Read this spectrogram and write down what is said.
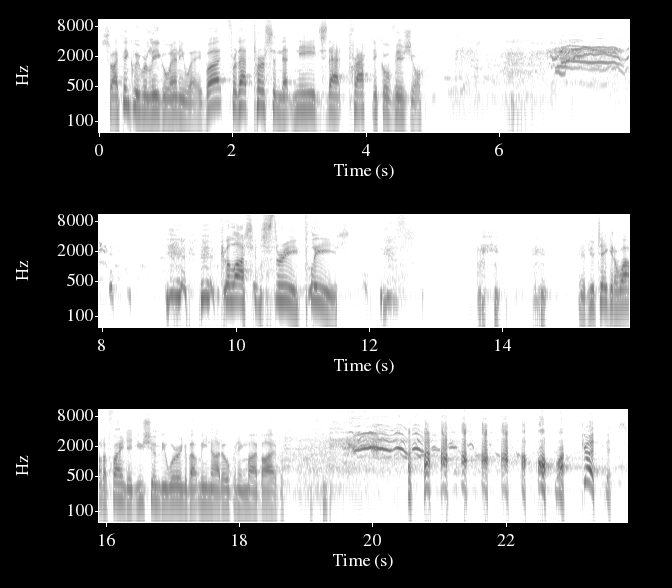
So I think we were legal anyway. But for that person that needs that practical visual, Colossians 3, please. And if you're taking a while to find it, you shouldn't be worrying about me not opening my Bible. oh my goodness.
